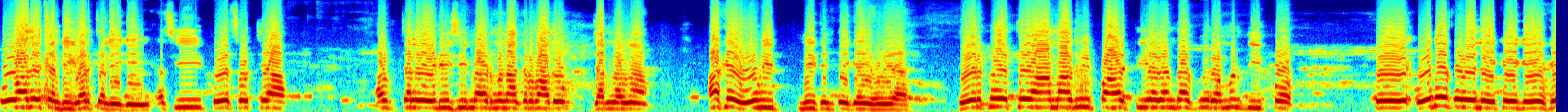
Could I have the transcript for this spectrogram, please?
ਉਹ ਆਦੇ ਚੰਡੀਗੜ੍ਹ ਚਲੀ ਗਈ। ਅਸੀਂ ਫੇਰ ਸੋਚਿਆ, ਅਬ ਚਲੇ ਏਡੀਸੀ ਮੈਡਮ ਨਾਲ ਕਰਵਾ ਦਿਓ ਜਰਨਲ ਨਾਲ। ਆਖੇ ਉਹ ਵੀ ਮੀਟਿੰਗ ਤੇ ਗਏ ਹੋਏ ਆ। ਫੇਰ ਕੋਈ ਇੱਥੇ ਆਮ ਆਦਮੀ ਪਾਰਟੀ ਵਾਲਿਆਂ ਦਾ ਕੋਈ ਰਮਨਦੀਪ ਤੇ ਉਹਦੇ ਕੋਲੇ ਲੈ ਕੇ ਗਏ ਕਿ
